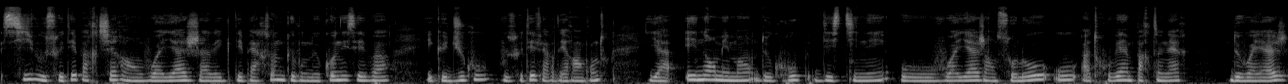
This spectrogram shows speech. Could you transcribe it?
Si vous souhaitez partir en voyage avec des personnes que vous ne connaissez pas et que du coup vous souhaitez faire des rencontres, il y a énormément de groupes destinés au voyage en solo ou à trouver un partenaire de voyage.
